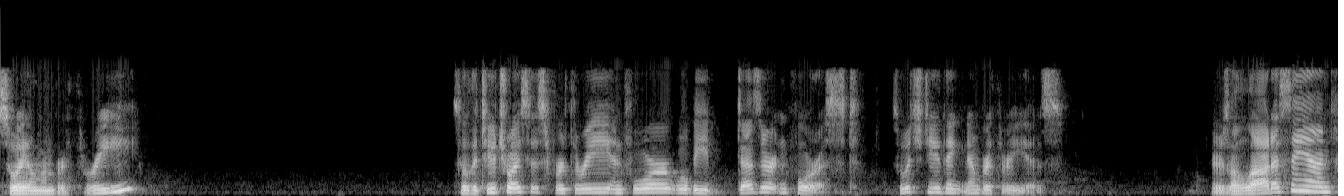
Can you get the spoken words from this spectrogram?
soil number three. So the two choices for three and four will be desert and forest. So which do you think number three is? There's a lot of sand.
